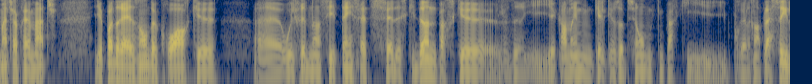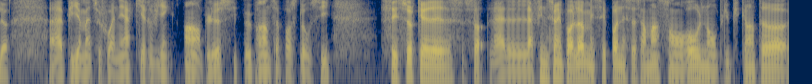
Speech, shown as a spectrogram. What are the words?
match après match. Il n'y a pas de raison de croire que euh, Wilfred Nancy est insatisfait de ce qu'il donne parce que, je veux dire, il y a quand même quelques options par qui il pourrait le remplacer. Là. Euh, puis il y a Mathieu Joignard qui revient en plus. Il peut prendre ce poste-là aussi. C'est sûr que ça, la, finition n'est pas là, mais c'est pas nécessairement son rôle non plus. Puis quand tu as,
